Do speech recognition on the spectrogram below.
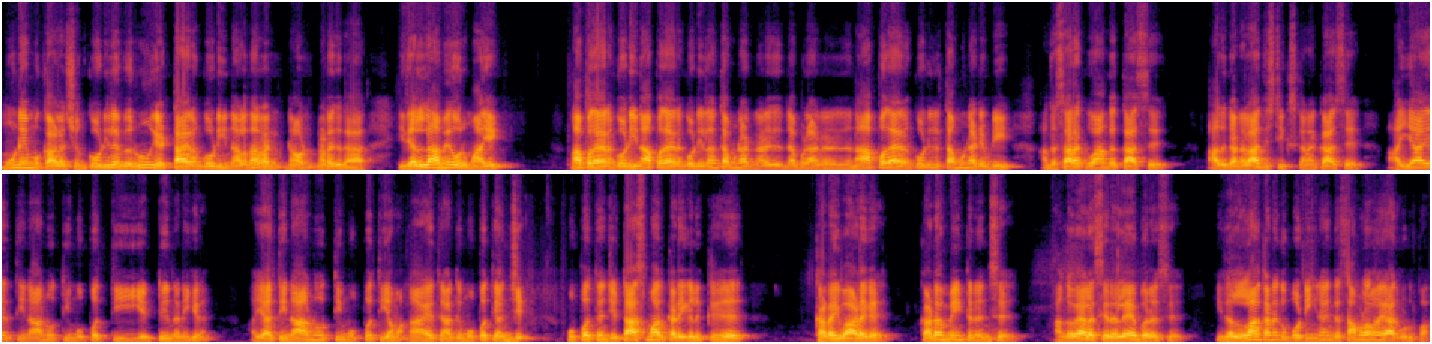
மூணே முக்கால் லட்சம் கோடியில் வெறும் எட்டாயிரம் கோடினால தான் ரன் நடக்குதா? இது எல்லாமே ஒரு மாயை. நாற்பதாயிரம் கோடி நாற்பதாயிரம் கோடிலாம் தமிழ்நாடு நடக்குது தமிழ்நாடு நடக்குது. நாற்பதாயிரம் கோடியில் தமிழ்நாடு எப்படி? அந்த சரக்கு வாங்க காசு. அதுக்கான லாஜிஸ்டிக்ஸ்க்கான காசு ஐயாயிரத்தி நானூற்றி முப்பத்தி எட்டுன்னு நினைக்கிறேன். ஐயாயிரத்தி நானூற்றி முப்பத்தி ஆமாம் ஆயிரத்தி நானூற்றி முப்பத்தி அஞ்சு. முப்பத்தஞ்சு டாஸ்மாக் கடைகளுக்கு கடை வாடகை கடை மெயின்டெனன்ஸு அங்கே வேலை செய்கிற லேபரர்ஸு இதெல்லாம் கணக்கு போட்டிங்கன்னா இந்த சம்பளம்லாம் யார் கொடுப்பா?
